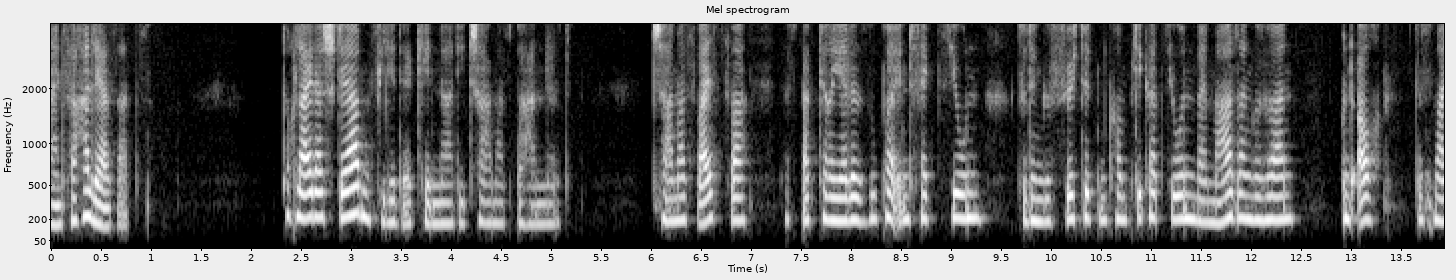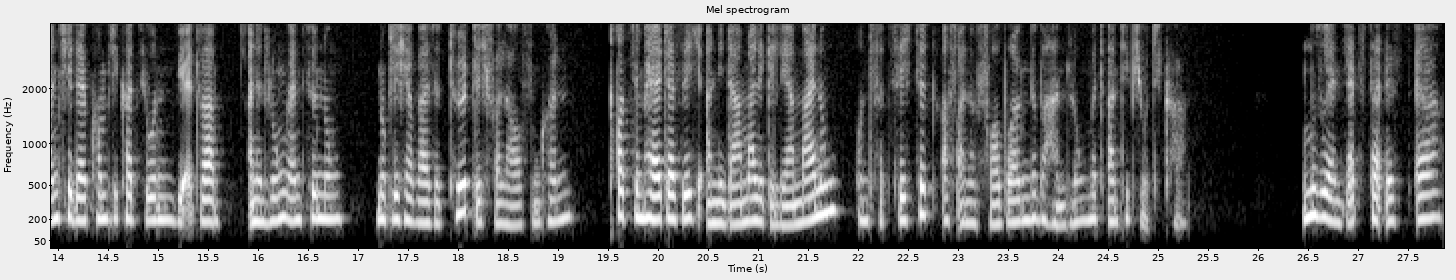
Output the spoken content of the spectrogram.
Einfacher Lehrsatz. Doch leider sterben viele der Kinder, die Chalmers behandelt. Chalmers weiß zwar, dass bakterielle Superinfektionen zu den gefürchteten Komplikationen bei Masern gehören und auch, dass manche der Komplikationen wie etwa eine Lungenentzündung möglicherweise tödlich verlaufen können, trotzdem hält er sich an die damalige Lehrmeinung und verzichtet auf eine vorbeugende Behandlung mit Antibiotika. Umso entsetzter ist er,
